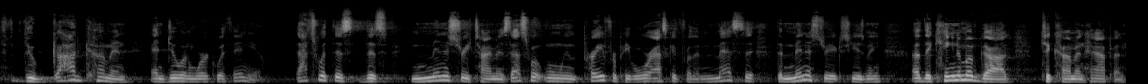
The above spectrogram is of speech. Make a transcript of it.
through God coming and doing work within you. That's what this, this ministry time is. That's what when we pray for people, we're asking for the message, the ministry, excuse me, of the kingdom of God to come and happen.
